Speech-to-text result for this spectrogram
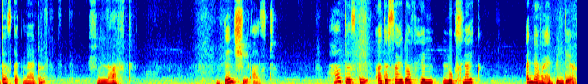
does that matter she laughed then she asked, How does the other side of hill looks like? I never had been there.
